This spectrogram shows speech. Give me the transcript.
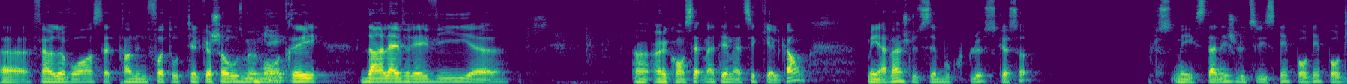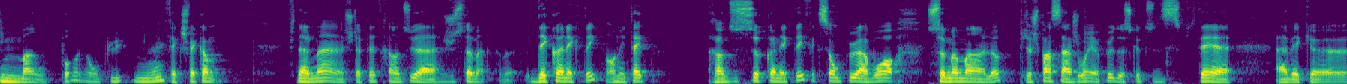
euh, faire le devoir, c'est de prendre une photo de quelque chose, me montrer dans la vraie vie euh, un, concept mathématique quelconque. Mais avant, je l'utilisais beaucoup plus que ça. Plus- mais cette année, je l'utilise bien pour bien pour qu'il me manque pas non plus. Ouais. Fait que je fais comme. Finalement, je t'ai peut-être rendu à justement déconnecter. On est peut-être rendu surconnecté. Fait que si on peut avoir ce moment-là, puis là, je pense que ça rejoint un peu de ce que tu discutais euh, avec euh,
